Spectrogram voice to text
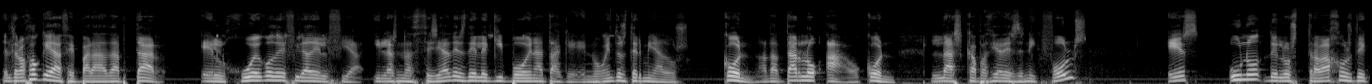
el trabajo que hace para adaptar el juego de Filadelfia y las necesidades del equipo en ataque en momentos determinados con adaptarlo a o con las capacidades de Nick Foles es uno de los trabajos de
